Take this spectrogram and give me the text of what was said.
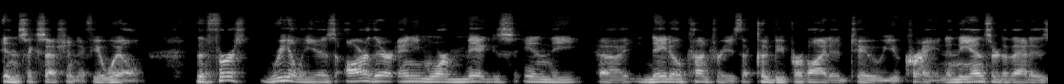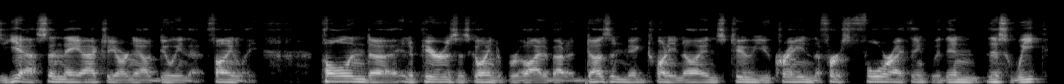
in succession, if you will. The first really is, are there any more MiGs in the uh, NATO countries that could be provided to Ukraine? And the answer to that is yes, and they actually are now doing that finally. Poland, uh, it appears, is going to provide about a dozen MiG-29s to Ukraine, the first four, I think, within this week.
